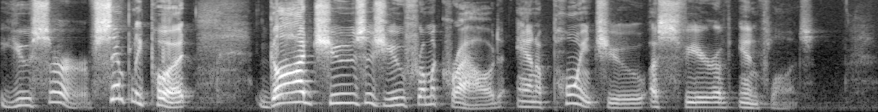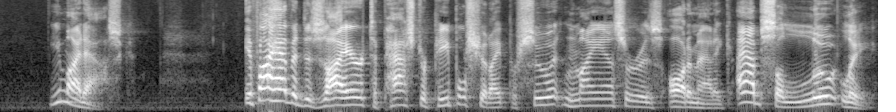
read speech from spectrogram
you serve. Simply put, God chooses you from a crowd and appoints you a sphere of influence. You might ask, if I have a desire to pastor people, should I pursue it? And my answer is automatic absolutely.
